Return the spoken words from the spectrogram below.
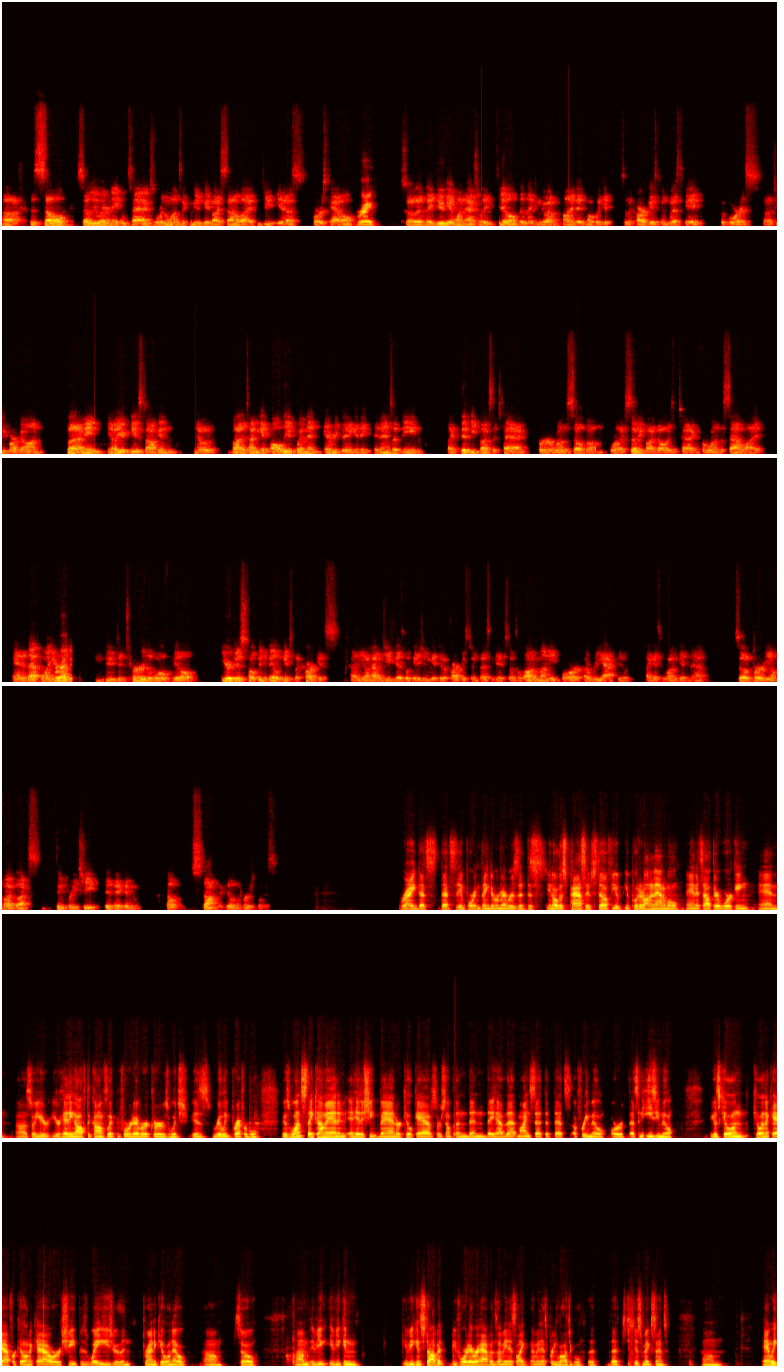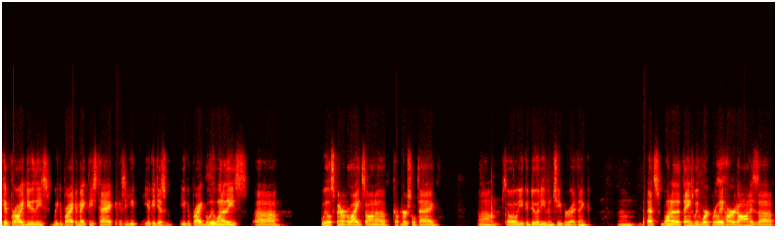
uh, the cell cellular enabled tags or the ones that communicate by satellite and GPS for his cattle. Right. So that they do get one actually killed, then they can go out and find it and hopefully get to the carcass to investigate before it's uh, too far gone. But I mean, you know, he's talking, you know, by the time you get all the equipment, and everything, it, it ends up being like 50 bucks a tag for one of the cell phone or like $75 a tag for one of the satellite. And at that point, you're right. not going to deter the wolf kill. You're just hoping to be able to get to the carcass, uh, you know, have a GPS location and get to a carcass to investigate. So it's a lot of money for a reactive, I guess is what I'm getting at. So for, you know, five bucks seems pretty cheap if it can help stop the kill in the first place. Right. That's that's the important thing to remember is that this, you know, this passive stuff, you you put it on an animal and it's out there working, and uh, so you're you're heading off the conflict before it ever occurs, which is really preferable. Because once they come in and, and hit a sheep band or kill calves or something, then they have that mindset that that's a free meal or that's an easy meal. Because killing killing a calf or killing a cow or a sheep is way easier than trying to kill an elk. Um, so um, if you if you can if you can stop it before it ever happens, I mean, it's like I mean, that's pretty logical. That that just makes sense. Um, and we could probably do these. We could probably make these tags. You you could just you could probably glue one of these uh, wheel spinner lights on a commercial tag. Um, so you could do it even cheaper, I think. Um, that's one of the things we've worked really hard on. Is uh,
